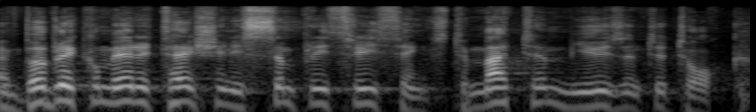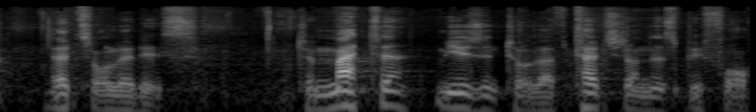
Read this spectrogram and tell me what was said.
And biblical meditation is simply three things to mutter, muse, and to talk. That's all it is. To mutter, muse, and talk. I've touched on this before.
